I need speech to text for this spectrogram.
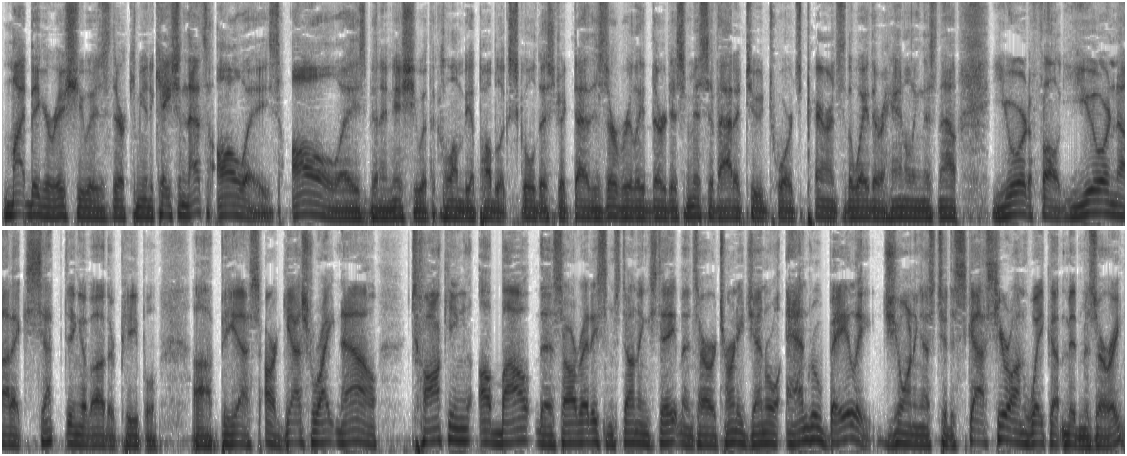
My bigger issue is their communication. That's always always been an issue with the Columbia Public School District. That is really their dismissive attitude towards parents, the way they're handling this now. Your default. You're not accepting of other people. Uh, BS. Our guest right now talking about this already. Some stunning statements. Our Attorney General Andrew Bailey joining us to discuss here on Wake Up Mid Missouri.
